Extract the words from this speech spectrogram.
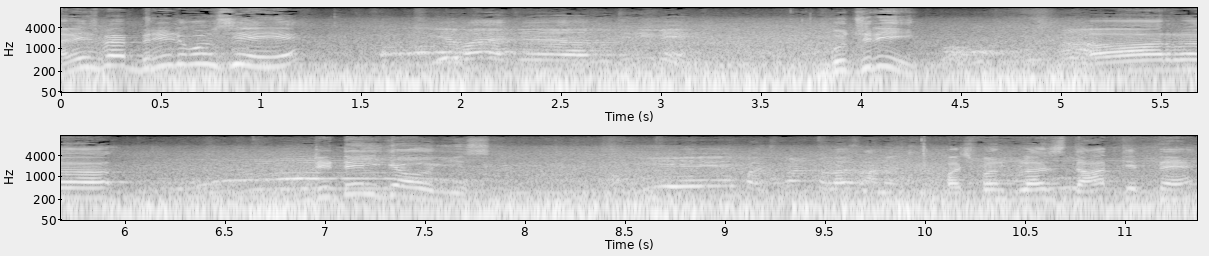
अनिस भाई ब्रीड कौन सी है ये? ये भाई गुजरी में। गुजरी। और डिटेल क्या होगी इसकी? ये पचपन प्लस आना चाहिए। पचपन प्लस दांत कितने हैं?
